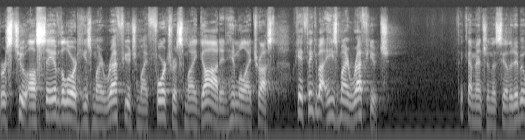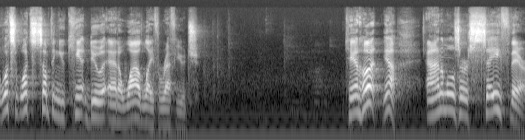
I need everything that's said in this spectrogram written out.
Verse 2 I'll say of the Lord, He's my refuge, my fortress, my God, in Him will I trust. Okay, think about it. He's my refuge. I think I mentioned this the other day, but what's, what's something you can't do at a wildlife refuge? Can't hunt, yeah. Animals are safe there.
